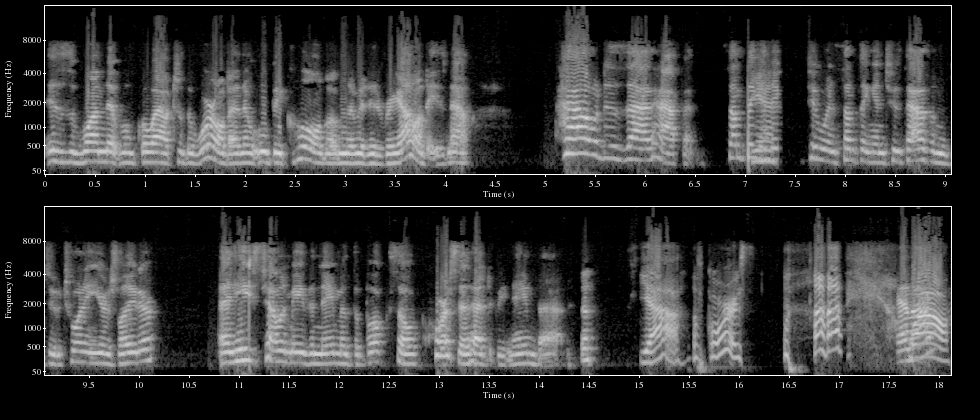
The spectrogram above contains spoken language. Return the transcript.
is the one that will go out to the world, and it will be called Unlimited Realities." Now how does that happen? Something Yeah. in 82 and something in 2002, 20 years later. And he's telling me the name of the book. So, of course, it had to be named that. Yeah, of course. And I wow. was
